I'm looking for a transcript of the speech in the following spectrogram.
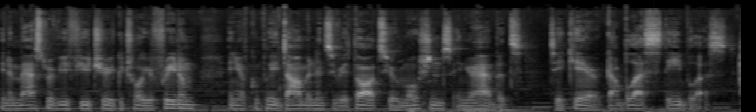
You're the master of your future, you control your freedom, and you have complete dominance of your thoughts, your emotions, and your habits. Take care. God bless. Stay blessed.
